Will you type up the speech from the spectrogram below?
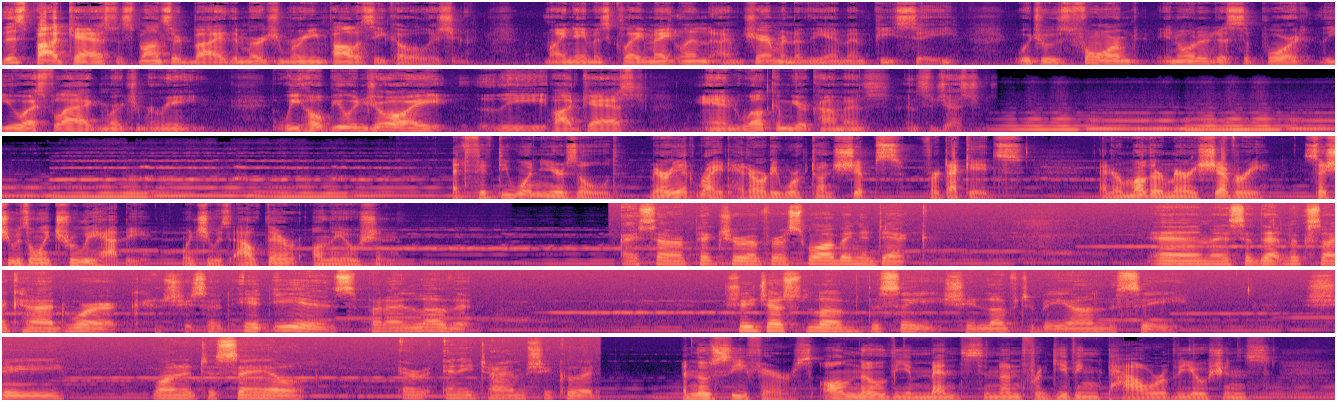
This podcast was sponsored by the Merchant Marine Policy Coalition. My name is Clay Maitland. I'm chairman of the MMPC, which was formed in order to support the U.S. flag merchant marine. We hope you enjoy the podcast and welcome your comments and suggestions. At 51 years old, Mariette Wright had already worked on ships for decades, and her mother, Mary Chevery, says she was only truly happy when she was out there on the ocean. I saw a picture of her swabbing a deck. And I said, That looks like hard work. And she said, It is, but I love it. She just loved the sea. She loved to be on the sea. She wanted to sail er, any time she could. And those seafarers all know the immense and unforgiving power of the oceans.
